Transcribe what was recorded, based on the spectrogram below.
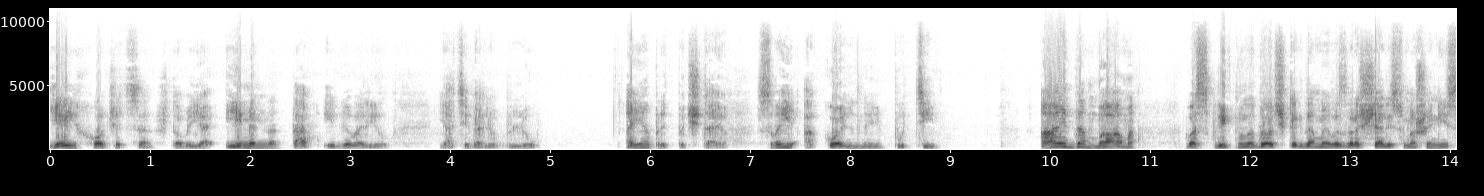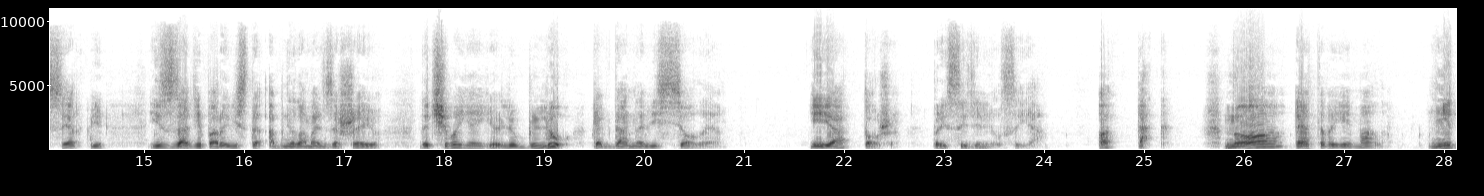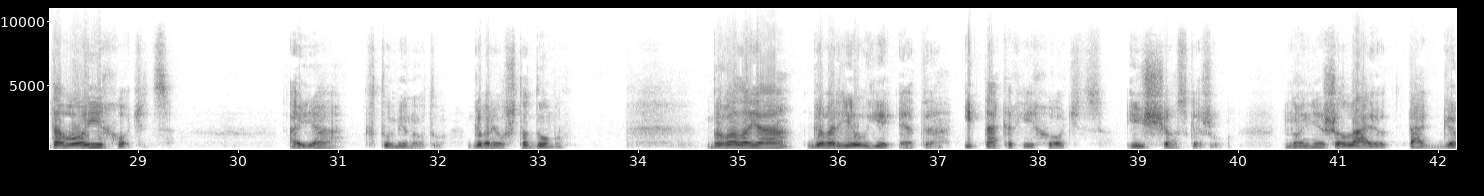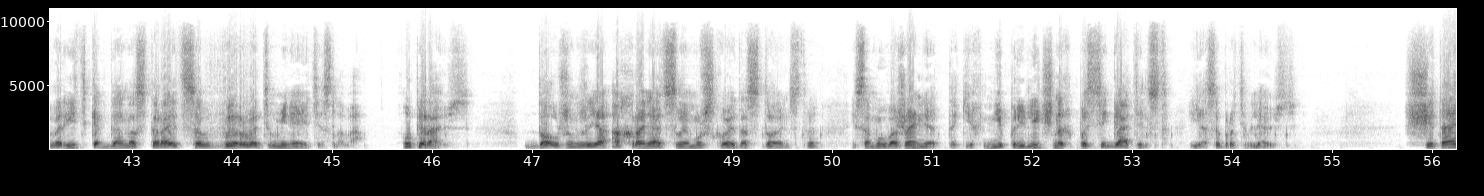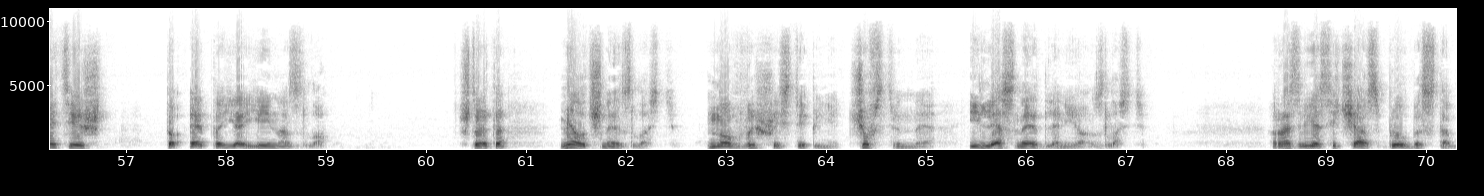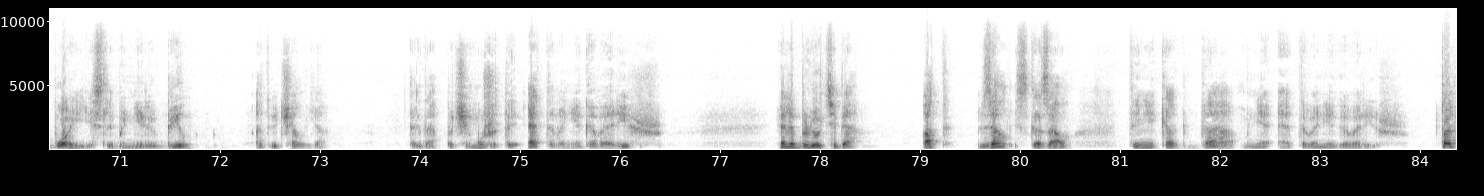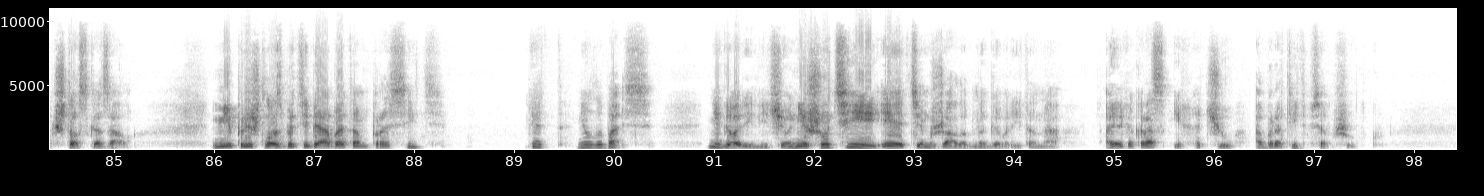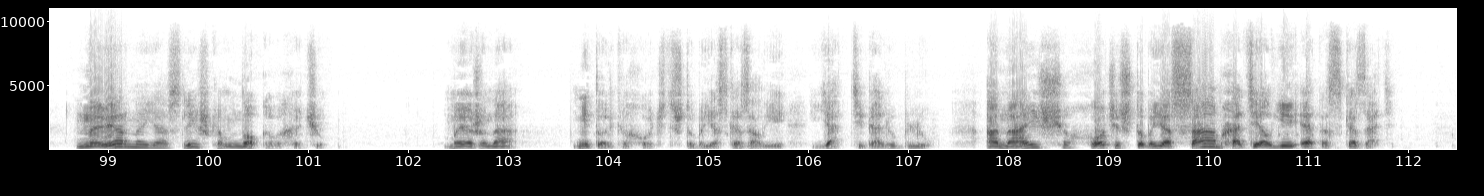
ей хочется, чтобы я именно так и говорил. Я тебя люблю, а я предпочитаю свои окольные пути. «Ай да мама!» — воскликнула дочь, когда мы возвращались в машине из церкви, и сзади порывисто обняла мать за шею. «Да чего я ее люблю, когда она веселая!» «И я тоже», — присоединился я. «Вот так. Но этого ей мало. Не того ей хочется». А я в ту минуту говорил, что думал. Бывало, я говорил ей это, и так, как ей хочется. И еще скажу, но не желаю так говорить, когда она старается вырвать у меня эти слова. Упираюсь. Должен же я охранять свое мужское достоинство и самоуважение от таких неприличных посягательств. Я сопротивляюсь. Считайте, что это я ей назло. Что это мелочная злость но в высшей степени чувственная и лесная для нее злость. «Разве я сейчас был бы с тобой, если бы не любил?» — отвечал я. «Тогда почему же ты этого не говоришь?» «Я люблю тебя». «От, взял и сказал». «Ты никогда мне этого не говоришь». «Только что сказал». «Не пришлось бы тебя об этом просить?» «Нет, не улыбайся». «Не говори ничего, не шути этим», — жалобно говорит она. А я как раз и хочу обратить все в шутку. Наверное, я слишком многого хочу. Моя жена не только хочет, чтобы я сказал ей «я тебя люблю», она еще хочет, чтобы я сам хотел ей это сказать.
